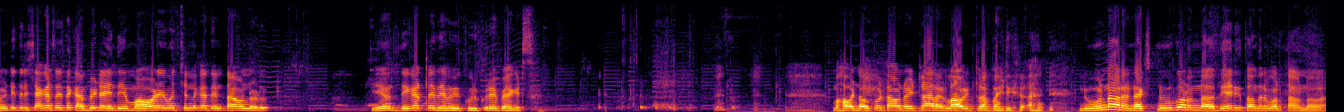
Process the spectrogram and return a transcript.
twenty three seconds అయితే కంప్లీట్ అయింది. మావాడేమో చిన్నగా తింటా ఉన్నాడు. ఏం దిగట్లేదేమో ఈ కురుకురే ప్యాకెట్స్. మావాడు నవ్వుకుంటా ఉన్నావు ఇట్రా రా లావు ఇట్రా బయటకు రా. నువ్వు ఉన్నావు నెక్స్ట్ నువ్వు కూడా ఉన్నావు? దేనికి తొందర పడతా ఉన్నావా?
